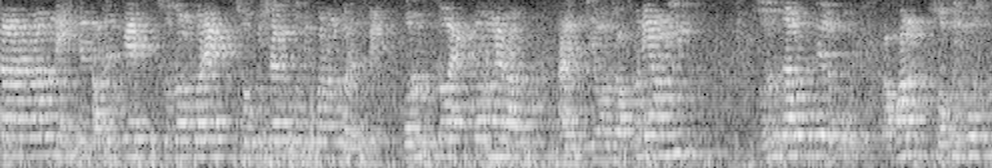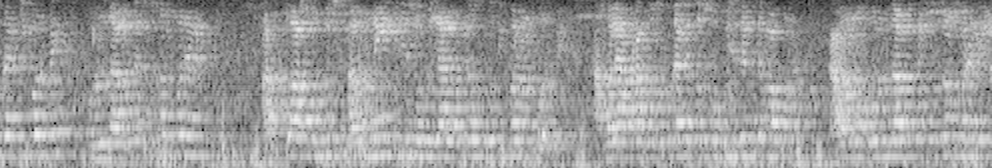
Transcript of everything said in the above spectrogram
কালারের আলো নেই যে তাদেরকে শোষণ করে সবুজটাকে প্রতিফলন করে দেবে। হলুদ তো এক বর্ণের আলো তাহলে যখনই আমি হলুদ আলো ফেলব তখন সবুজ বস্তুটা কি করবে? হলুদ আলোকে শোষণ করে নেবে। আর তো আর সবুজ আলো নেই যে সবুজ আলোকেও প্রতিফলন করবে। তাহলে আমরা বস্তুটাকে তো সবুজ দেখতে পাবো না। কারণ হলুদ আলোকে শোষণ করে নিল।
